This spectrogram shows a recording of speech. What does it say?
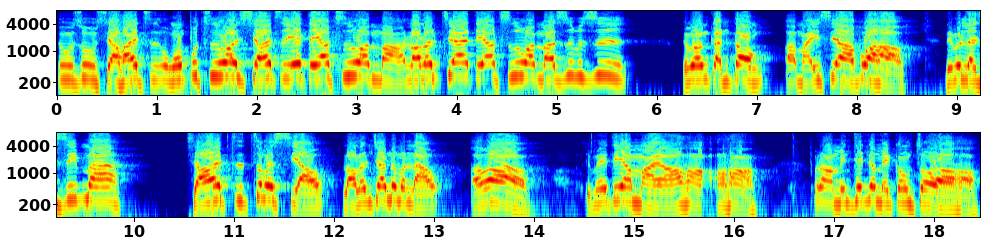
是不是？小孩子我们不吃饭，小孩子也得要吃饭嘛，老人家也得要吃饭嘛，是不是？有没有很感动啊？买一下好不好？你们忍心吗？小孩子这么小，老人家那么老，好不好？你们一定要买哦，哈哈，不然明天就没工作了哈。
